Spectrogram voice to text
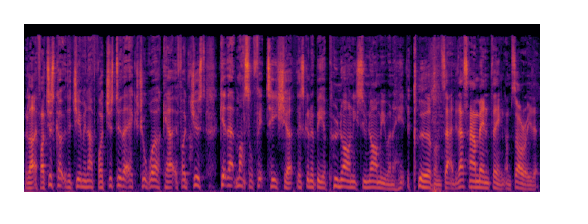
We're like, if I just go to the gym enough, if I just do that extra workout, if I just get that muscle fit t shirt, there's going to be a punani tsunami when I hit the club on Saturday. That's how men think. I'm sorry. That,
